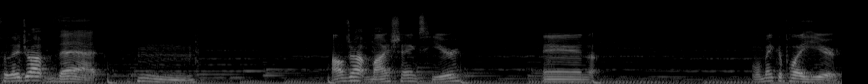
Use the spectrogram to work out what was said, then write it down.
So they drop that. Hmm. I'll drop my shanks here. And we'll make a play here.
